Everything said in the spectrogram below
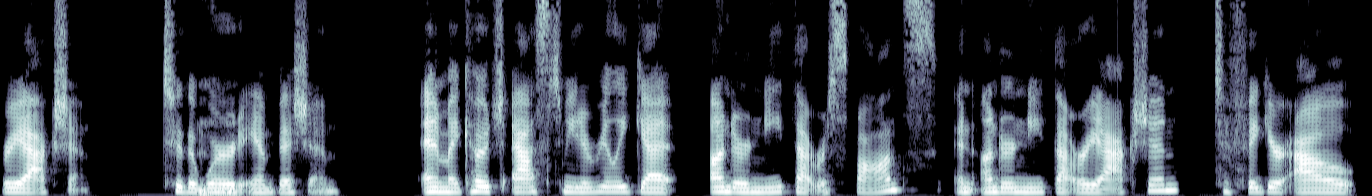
reaction to the mm-hmm. word ambition. And my coach asked me to really get underneath that response and underneath that reaction to figure out,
